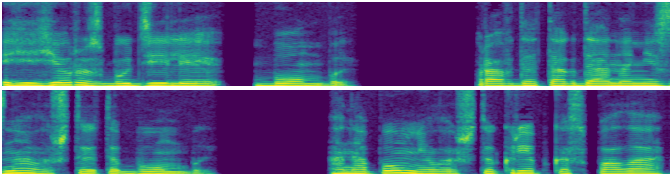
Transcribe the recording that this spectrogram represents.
Ее разбудили бомбы. Правда, тогда она не знала, что это бомбы. Она помнила, что крепко спала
